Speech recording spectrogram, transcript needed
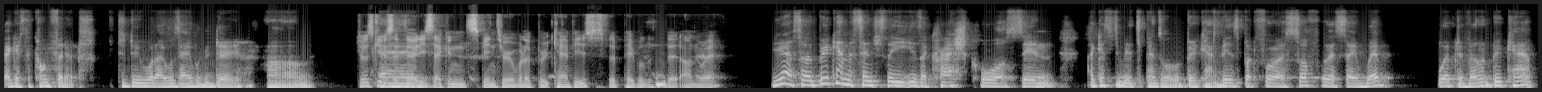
I guess, the confidence to do what I was able to do. Um, do you just give us a 30 second spin through of what a boot camp is just for people that aren't aware? Yeah, so a boot camp essentially is a crash course in, I guess it depends on what a boot camp is, but for a software, let's say web web development boot camp,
